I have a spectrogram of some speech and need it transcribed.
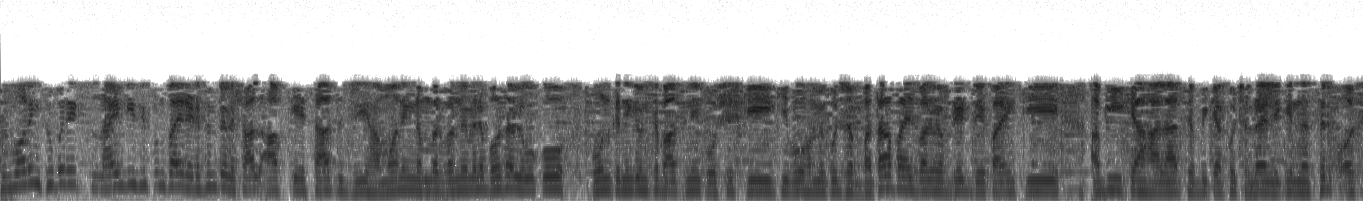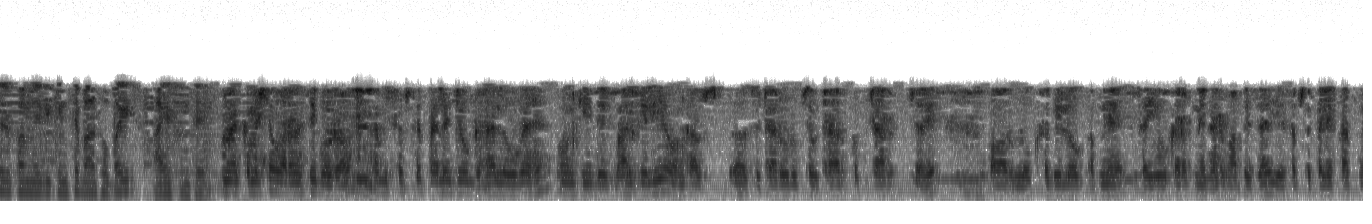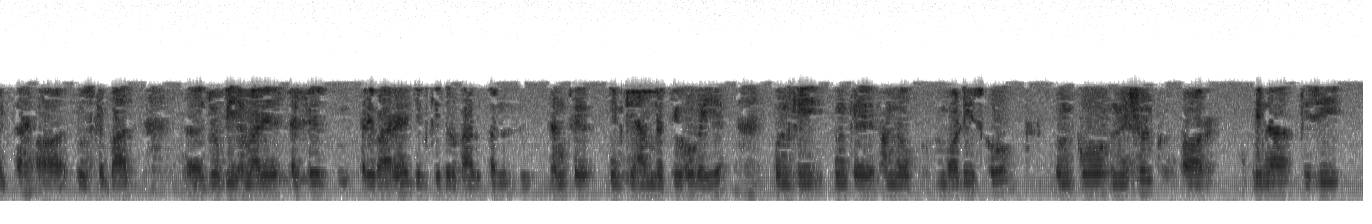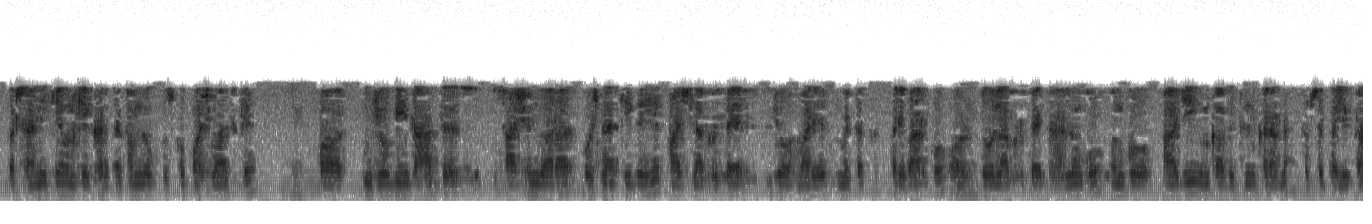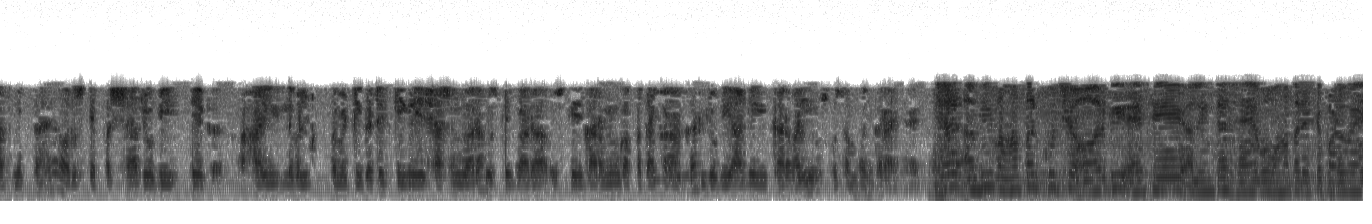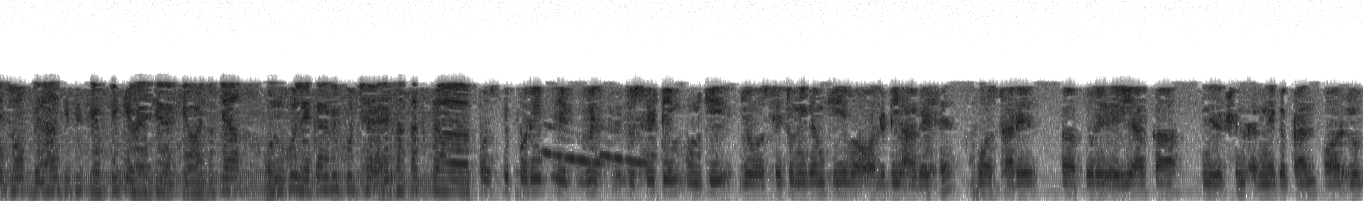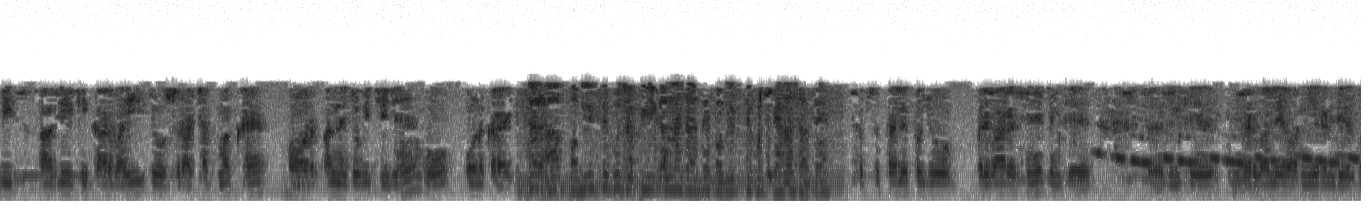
Good morning super hit ninety three point five red F पे विशाल आपके साथ। जी हाँ मॉर्निंग नंबर वन में मैंने बहुत सारे लोगों को फ़ोन करने की, उनसे बात करने की कोशिश की कि वो हमें कुछ बता पाए, इस बारे में अपडेट दे पाए कि अभी क्या हालात है, अभी क्या कुछ चल रहा है, लेकिन सिर्फ़ और सिर्फ़ हम मेरी किनसे बात हो पाई, आइए सुनते हैं। मैं कमिश्नर वाराणसी बोल रहा हूँ। अभी सबसे पहले जो घायल हो गए हैं, उनकी देखभाल के लिए उनका सुचारू रूप से उपचार उपचार चले। और लोग सभी लोग अपने सही होकर अपने घर वापस जाए ये सबसे पहले प्राथमिकता है। और उसके बाद जो भी हमारे ऐसे परिवार हैं जिनकी दुर्भाग्यपूर्ण ढंग से जिनकी यहाँ मृत्यु हो गई है उनकी उनके हम लोग बॉडीज को उनको निशुल्क और बिना किसी परेशानी के उनके घर तक हम लोग उसको पहुंचवा सके। और जो भी राहत शासन द्वारा घोषणा की गई है। पाँच लाख रुपए जो हमारे मृतक परिवार को और दो लाख रुपए घायलों को उनको आज ही उनका वितरण कराना सबसे पहली प्राथमिकता है और उसके पश्चात जो भी एक हाई लेवल कमेटी गठित की गई है शासन द्वारा उसके द्वारा उसके कारणों का पता कराकर जो भी आगे की कार्रवाई उसको संपन्न कराया जाएगा सर अभी वहाँ पर कुछ और भी ऐसे अलिंटर्स हैं वो वहाँ पर ऐसे पड़े हुए हैं जो बिना किसी सेफ्टी के वैसे रखे हुए हैं। तो क्या उनको लेकर भी कुछ ऐसा सख्त उसकी पूरी एक दूसरी टीम उनकी जो सेतु निगम की वो ऑलरेडी आ गए हैं। वो सारे पूरे एरिया का निरीक्षण करने के उपरांत और जो भी आगे की कार्रवाई जो सुरक्षात्मक है और अन्य जो भी चीज़ें हैं वो पूर्ण कराएगी सर आप पब्लिक से कुछ अपील करना चाहते हैं? पब्लिक से कुछ कहना चाहते हैं? सबसे पहले तो जो परिवार ऐसे हैं जिनके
